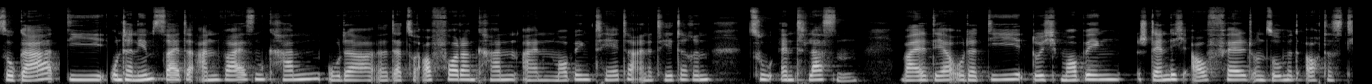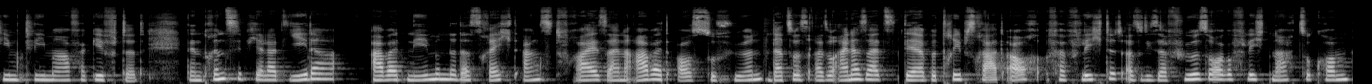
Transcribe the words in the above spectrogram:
sogar die Unternehmensseite anweisen kann oder äh, dazu auffordern kann, einen Mobbing-Täter, eine Täterin zu entlassen, weil der oder die durch Mobbing ständig auffällt und somit auch das Teamklima vergiftet. Denn prinzipiell hat jeder Arbeitnehmende das Recht, angstfrei seine Arbeit auszuführen. Dazu ist also einerseits der Betriebsrat auch verpflichtet, also dieser Fürsorgepflicht nachzukommen.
